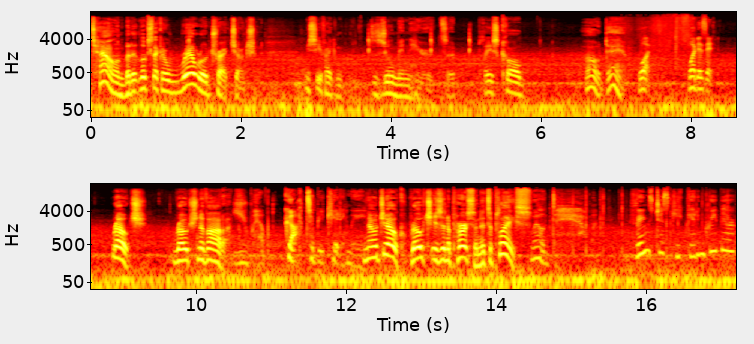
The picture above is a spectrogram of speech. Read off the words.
town, but it looks like a railroad track junction. Let me see if I can zoom in here. It's a place called. Oh, damn. What? What is it? Roach. Roach, Nevada. You have got to be kidding me. No joke. Roach isn't a person, it's a place. Well, damn. Things just keep getting creepier.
